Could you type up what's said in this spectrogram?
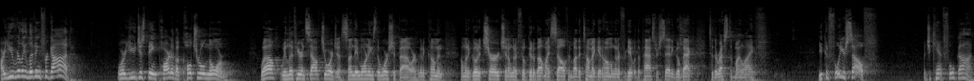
Are you really living for God? Or are you just being part of a cultural norm? Well, we live here in South Georgia. Sunday morning's the worship hour. I'm going to come and I'm going to go to church and I'm going to feel good about myself. And by the time I get home, I'm going to forget what the pastor said and go back to the rest of my life. You can fool yourself, but you can't fool God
